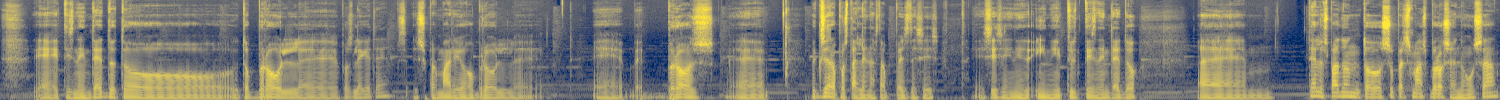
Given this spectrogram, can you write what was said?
ε, της Nintendo το, το Brawl, ε, πώς λέγεται, Super Mario Brawl, ε, ε Bros, ε, δεν ξέρω πώς τα λένε αυτά που παίζετε εσείς, εσείς είναι, είναι της Nintendo. Ε, Τέλος πάντων το Super Smash Bros. εννοούσα,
